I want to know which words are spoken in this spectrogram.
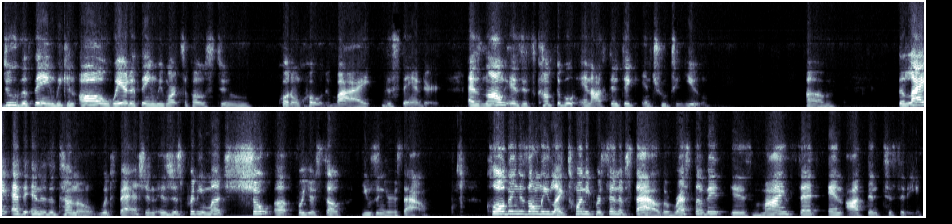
do the thing. We can all wear the thing we weren't supposed to, quote unquote, by the standard as long as it's comfortable and authentic and true to you. Um, the light at the end of the tunnel with fashion is just pretty much show up for yourself using your style. Clothing is only like 20% of style. The rest of it is mindset and authenticity.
